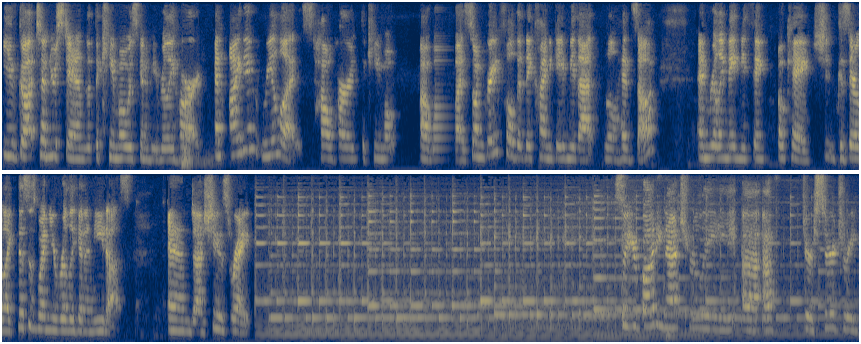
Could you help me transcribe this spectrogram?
You've got to understand that the chemo is going to be really hard. And I didn't realize how hard the chemo uh, was. So I'm grateful that they kind of gave me that little heads up and really made me think, okay, because they're like, this is when you're really going to need us. And uh, she was right. So your body naturally, uh, after surgery,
